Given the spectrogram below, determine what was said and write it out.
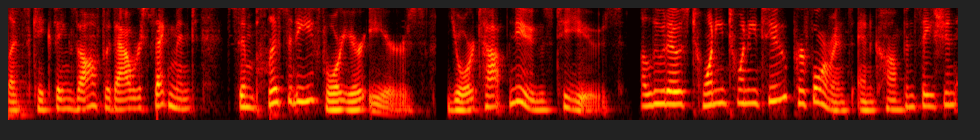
Let's kick things off with our segment, Simplicity for Your Ears, your top news to use. Alludo's 2022 Performance and Compensation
